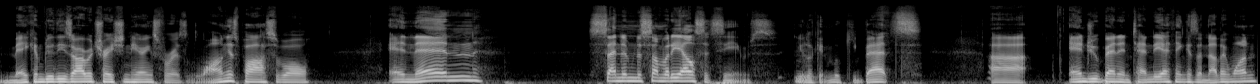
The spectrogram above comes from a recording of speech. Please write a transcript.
Make them do these arbitration hearings for as long as possible, and then send them to somebody else. It seems you hmm. look at Mookie Betts. Uh, Andrew Benintendi, I think, is another one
